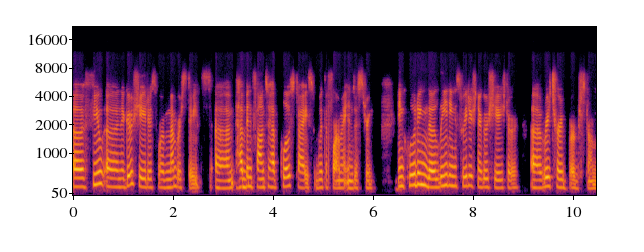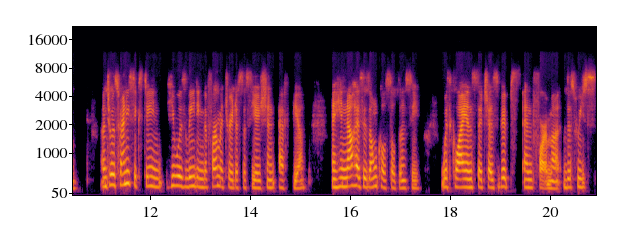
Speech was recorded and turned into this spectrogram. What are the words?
a few uh, negotiators for member states um, have been found to have close ties with the pharma industry, including the leading Swedish negotiator uh, Richard Bergstrom. Until 2016, he was leading the Pharma Trade Association, EFPIA, and he now has his own consultancy with clients such as VIPS and Pharma, the Swiss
